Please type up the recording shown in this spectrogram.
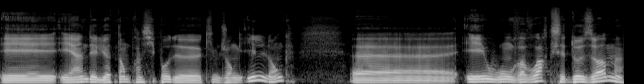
et, un des lieutenants principaux de Kim Jong-il, donc, euh, et où on va voir que ces deux hommes,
